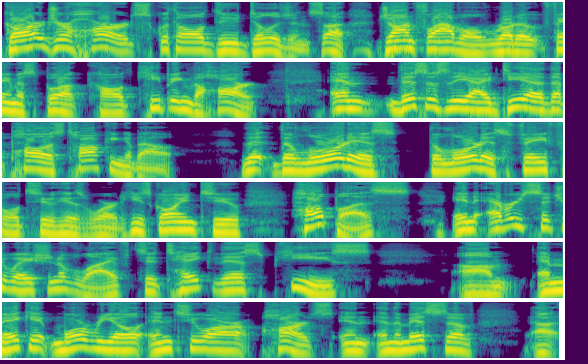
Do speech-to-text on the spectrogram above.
Guard your hearts with all due diligence. Uh, John Flavel wrote a famous book called Keeping the Heart. And this is the idea that Paul is talking about. That the Lord is the Lord is faithful to his word. He's going to help us in every situation of life to take this peace um, and make it more real into our hearts in, in the midst of uh,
